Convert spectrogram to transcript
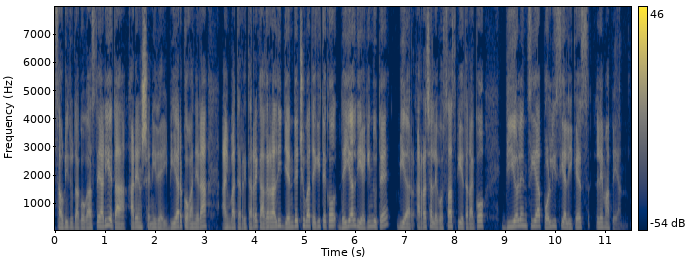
zauritutako gazteari eta haren senidei. Biharko gainera, hainbat herritarrek agerraldi jendetsu bat egiteko deialdi egin dute, bihar arratsaleko zazpietarako violentzia polizialik ez lemapean.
